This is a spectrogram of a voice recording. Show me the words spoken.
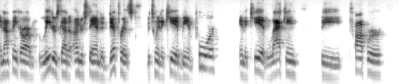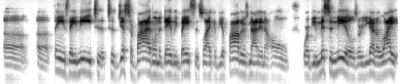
And I think our leaders got to understand the difference between a kid being poor and a kid lacking the proper uh, uh, things they need to to just survive on a daily basis. Like if your father's not in a home, or if you're missing meals, or you got a light,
